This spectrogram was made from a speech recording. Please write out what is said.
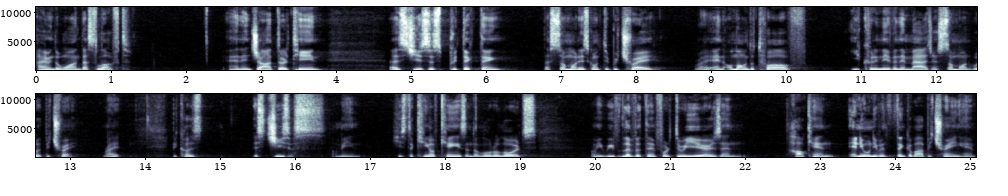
I am the one that's loved. And in John 13, as Jesus predicting that someone is going to betray, right? And among the 12, you couldn't even imagine someone would betray, right? Because it's Jesus. I mean, he's the King of Kings and the Lord of Lords. I mean, we've lived with him for three years, and how can anyone even think about betraying him?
